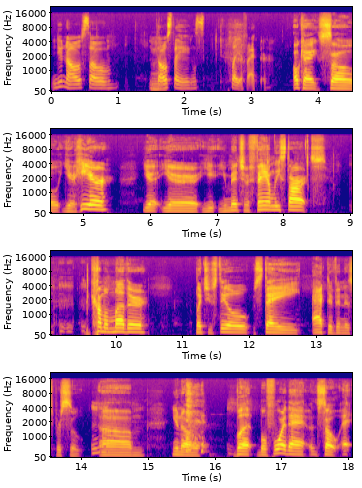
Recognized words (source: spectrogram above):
you know, so mm-hmm. those things play a factor. Okay, so you're here. You you're you you mentioned family starts, become a mother, but you still stay active in this pursuit. Mm-hmm. Um, you know, but before that, so at,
